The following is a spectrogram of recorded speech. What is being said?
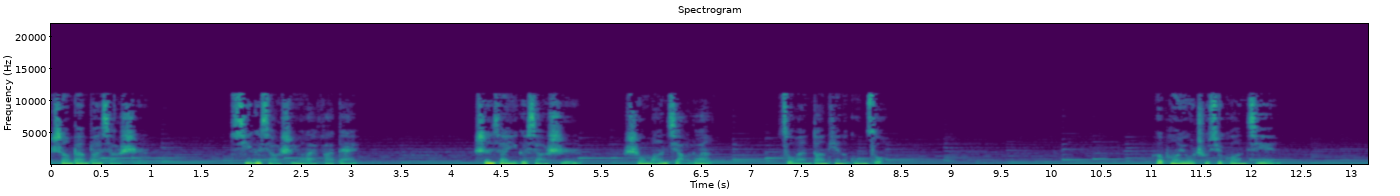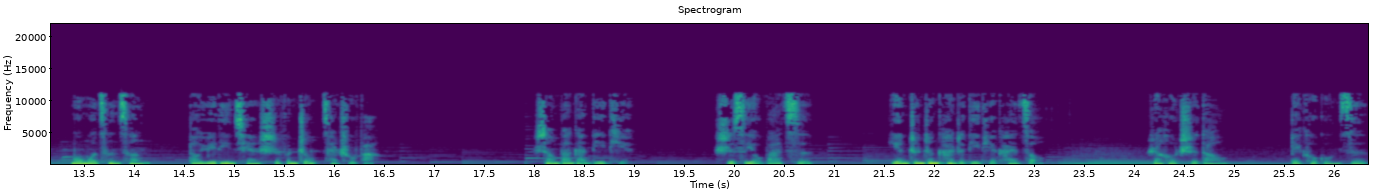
上班八小时，七个小时用来发呆，剩下一个小时手忙脚乱做完当天的工作。和朋友出去逛街，磨磨蹭蹭到约定前十分钟才出发。上班赶地铁，十次有八次。眼睁睁看着地铁开走，然后迟到，被扣工资。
